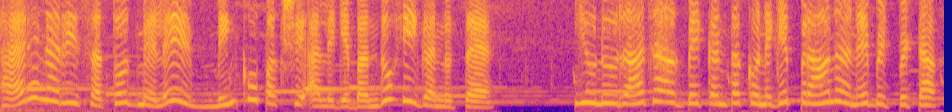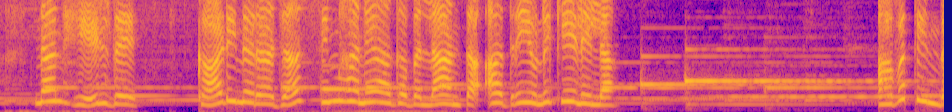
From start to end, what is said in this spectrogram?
ಹ್ಯಾರಿ ನರಿ ಸತ್ತೋದ್ಮೇಲೆ ಮಿಂಕು ಪಕ್ಷಿ ಅಲ್ಲಿಗೆ ಬಂದು ಹೀಗನ್ನುತ್ತೆ. ಇವನು ರಾಜ ಆಗ್ಬೇಕಂತ ಕೊನೆಗೆ ಪ್ರಾಣನೇ ಬಿಟ್ಬಿಟ್ಟ. ನಾನ್ ಹೇಳ್ದೆ, ಕಾಡಿನ ರಾಜ ಸಿಂಹನೇ ಆಗಬಲ್ಲ ಅಂತ ಆದ್ರೆ ಇವನು ಕೇಳಿಲ್ಲ. ಅವತ್ತಿಂದ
